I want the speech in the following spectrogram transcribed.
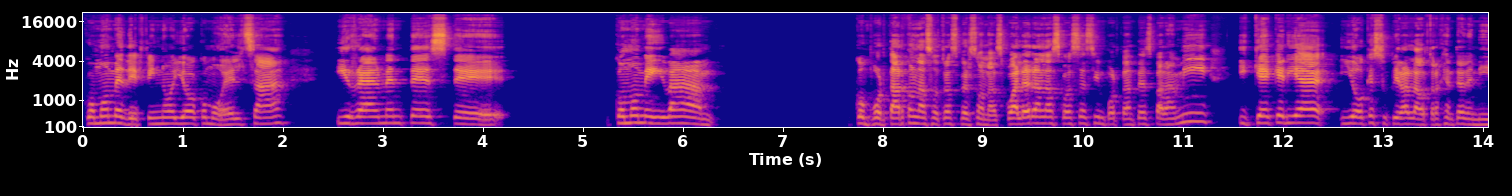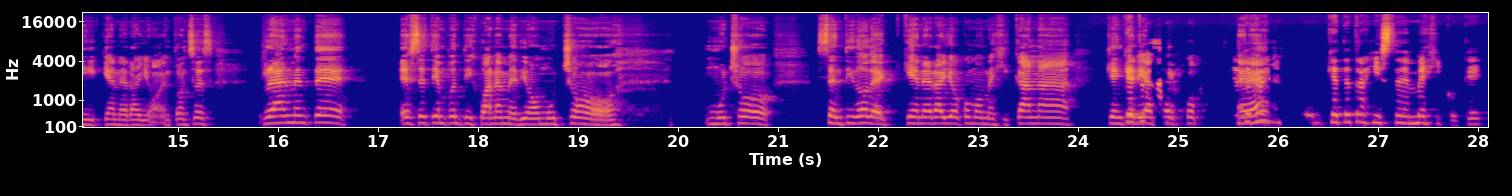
cómo me defino yo como Elsa y realmente este cómo me iba a comportar con las otras personas, cuáles eran las cosas importantes para mí y qué quería yo que supiera la otra gente de mí, quién era yo. Entonces, realmente ese tiempo en Tijuana me dio mucho, mucho sentido de quién era yo como mexicana, quién quería ser. ¿eh? ¿Qué te trajiste de México? ¿Qué,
